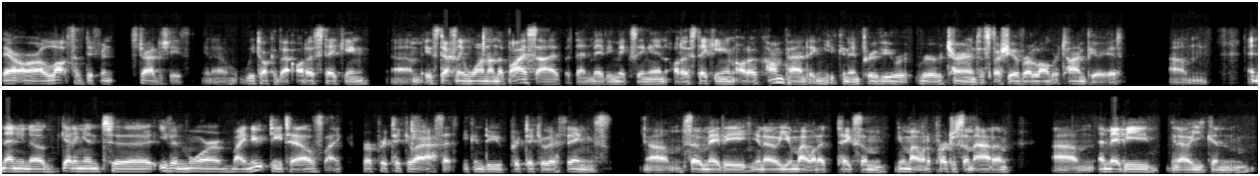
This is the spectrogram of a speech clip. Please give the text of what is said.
there are lots of different strategies. You know we talk about auto staking um, is definitely one on the buy side, but then maybe mixing in auto staking and auto compounding, you can improve your, your returns, especially over a longer time period. Um, and then, you know, getting into even more minute details, like for particular assets, you can do particular things. Um, so maybe, you know, you might want to take some, you might want to purchase some Atom, um, and maybe, you know, you can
